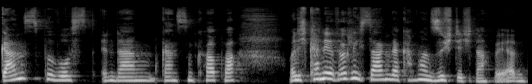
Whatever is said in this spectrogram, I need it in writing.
ganz bewusst in deinem ganzen Körper. Und ich kann dir wirklich sagen, da kann man süchtig nach werden.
